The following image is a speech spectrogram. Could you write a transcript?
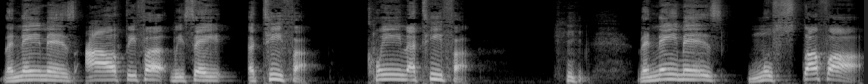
The name is Atifa, we say Atifa. Queen Latifah. the name is Mustafa.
